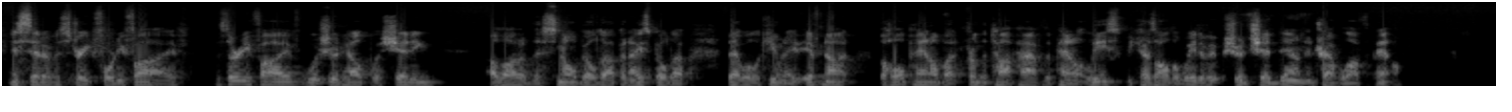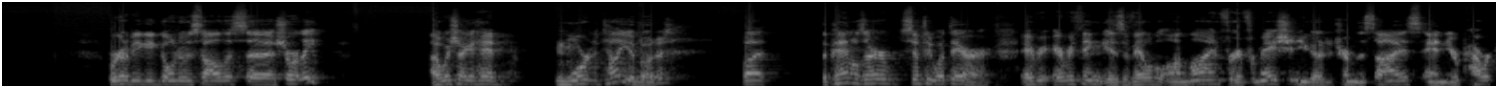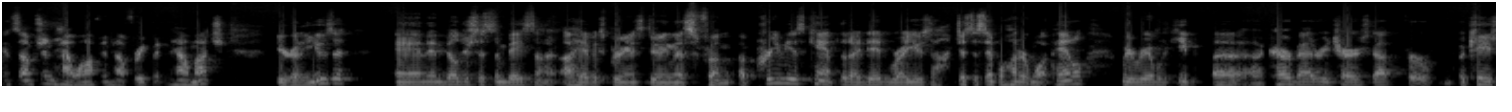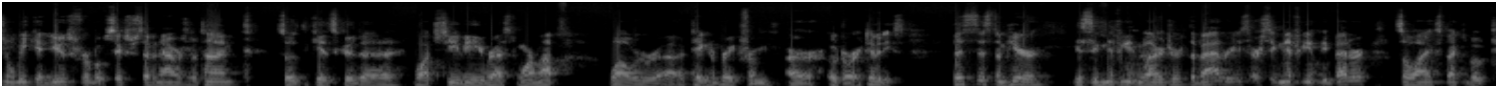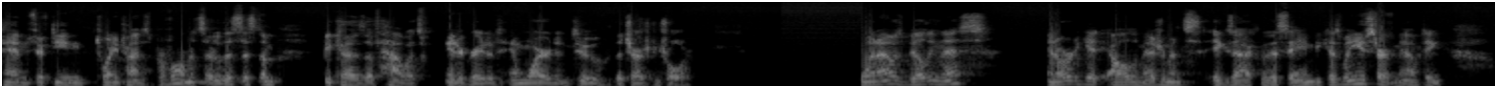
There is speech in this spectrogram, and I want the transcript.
instead of a straight 45. The 35 should help with shedding a lot of the snow buildup and ice buildup that will accumulate. If not, the whole panel, but from the top half of the panel at least, because all the weight of it should shed down and travel off the panel. We're going to be going to install this uh, shortly. I wish I had more to tell you about it, but the panels are simply what they are. Every Everything is available online for information. You got to determine the size and your power consumption, how often, how frequent, and how much you're going to use it and then build your system based on it. I have experience doing this from a previous camp that I did where I used just a simple 100 watt panel. We were able to keep a, a car battery charged up for occasional weekend use for about six or seven hours at a time so that the kids could uh, watch TV, rest, warm up while we were uh, taking a break from our outdoor activities. This system here is significantly larger. The batteries are significantly better, so I expect about 10, 15, 20 times the performance out of this system because of how it's integrated and wired into the charge controller. when I was building this, in order to get all the measurements exactly the same, because when you start mounting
